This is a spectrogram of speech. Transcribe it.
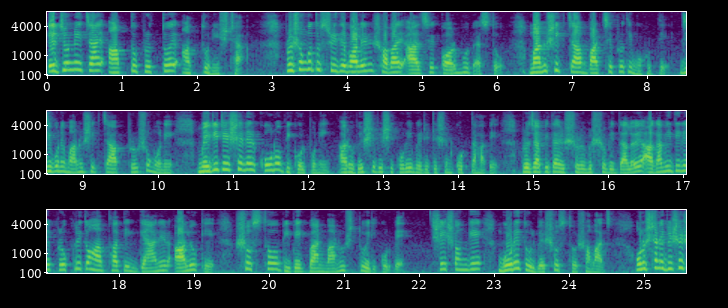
এর জন্যই চায় আত্মপ্রত্যয়, আত্মনিষ্ঠা। প্রসঙ্গত শ্রীদে বলেন, সবাই আজ কর্মব্যস্ত। মানসিক চাপ বাড়ছে প্রতি মুহূর্তে। জীবনে মানসিক চাপ প্রশমনে মেডিটেশনের কোনো বিকল্প নেই। আরও বেশি বেশি করে মেডিটেশন করতে হবে। প্রজাপিতা ঈশ্বর বিশ্ববিদ্যালয়ে আগামী দিনে প্রকৃত আধ্যাত্মিক জ্ঞানের আলোকে সুস্থ, বিবেকবান মানুষ তৈরি করবে। সেই সঙ্গে গড়ে তুলবে সুস্থ সমাজ। অনুষ্ঠানে বিশেষ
